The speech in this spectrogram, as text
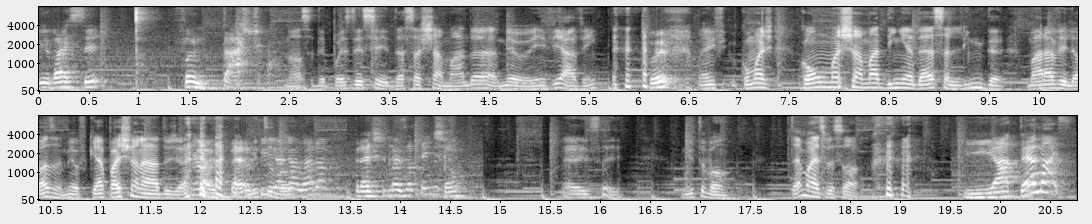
e vai ser fantástico. Nossa, depois desse, dessa chamada, meu, enviava, hein? Foi? com, uma, com uma chamadinha dessa linda, maravilhosa, meu, fiquei apaixonado já. Eu espero que bom. a galera preste mais atenção. É isso aí. Muito bom. Até mais, pessoal. e até mais!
